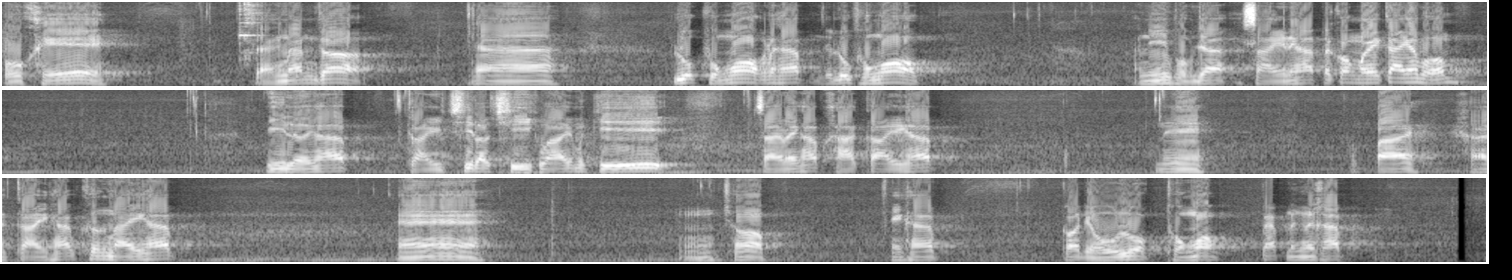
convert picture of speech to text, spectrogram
โอเค จากนั้นก็ลวกถั่วงอกนะครับ เดี๋ยวลวกถั่วงอก อันนี้ผมจะใส่นะครับแตะกล้องมาใกล้ๆครับผม นี่เลยครับ ไก่ที่เราฉีกไว้เมื่อกี้ ใส่ไปครับ ขาไก่ครับ นี่เข้าไป ขาไก่ครับ เครื่องในครับอ่าอืมชอบนี่ครับ ก็เดี๋ยวลวกถั่วงอกแป๊บหนึ่งนะครับ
